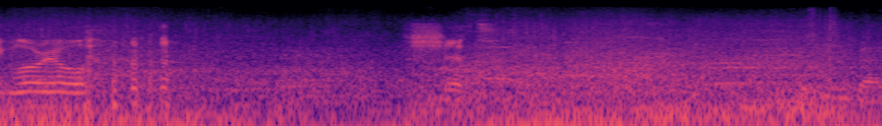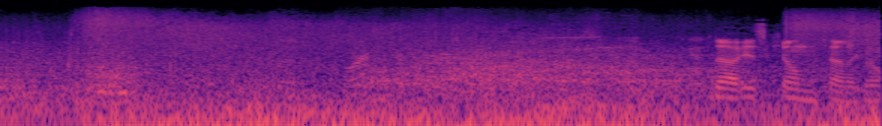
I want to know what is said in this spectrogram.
Help me, glory hole. Shit. No, he's killing the tentacle.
